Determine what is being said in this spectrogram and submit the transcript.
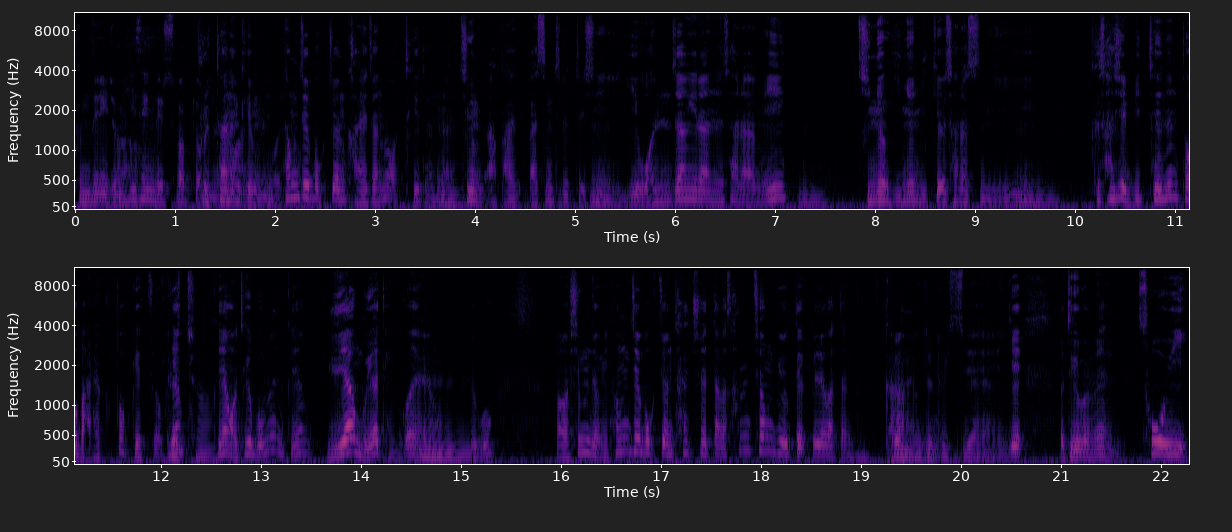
분들이 좀 아, 희생될 수밖에 없는 불타는 괴물. 거죠. 형제 복지원 가해자는 어떻게 됐나요? 음. 지금 아, 바- 말씀드렸듯이 음. 이 원장이라는 사람이 음, 징역 2년 6개월 살았으니 음, 그 사실 밑에는 더 말할 것도 없겠죠. 그냥 그렇죠. 그냥 어떻게 보면 그냥 유야무야 된 거예요. 음. 그리고 어, 신문정리 형제복지원 탈출했다가 삼천교육대 끌려갔다는 그런 아, 분들도 예, 있습니다. 예, 이게 어떻게 보면 소위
